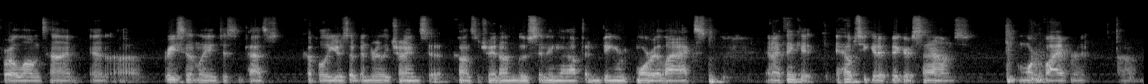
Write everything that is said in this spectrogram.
for a long time, and uh, recently, just the past couple of years, I've been really trying to concentrate on loosening up and being more relaxed, and I think it, it helps you get a bigger sound more vibrant um,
